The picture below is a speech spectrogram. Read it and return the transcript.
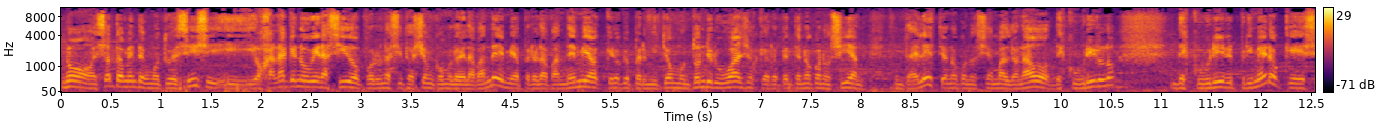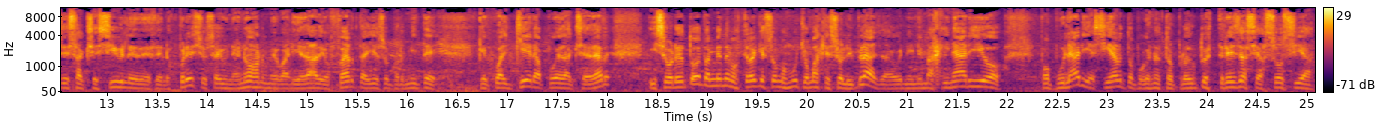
No, exactamente como tú decís, y, ojalá que no hubiera sido por una situación como lo de la pandemia, pero la pandemia creo que permitió a un montón de uruguayos que de repente no conocían Punta del Este o no conocían Maldonado descubrirlo, descubrir primero que es, es accesible desde los precios, hay una enorme variedad de ofertas y eso permite que cualquiera pueda acceder, y sobre todo también demostrar que somos mucho más que sol y playa, en el imaginario popular, y es cierto porque nuestro producto estrella se asocia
